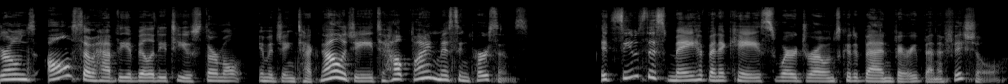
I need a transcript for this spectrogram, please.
Drones also have the ability to use thermal imaging technology to help find missing persons. It seems this may have been a case where drones could have been very beneficial.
